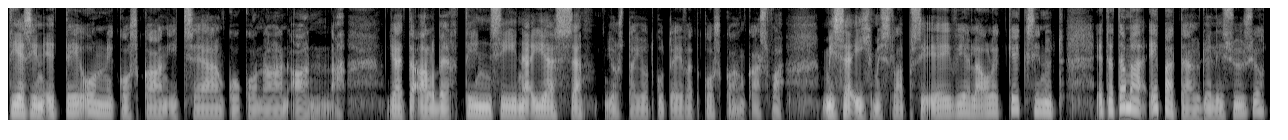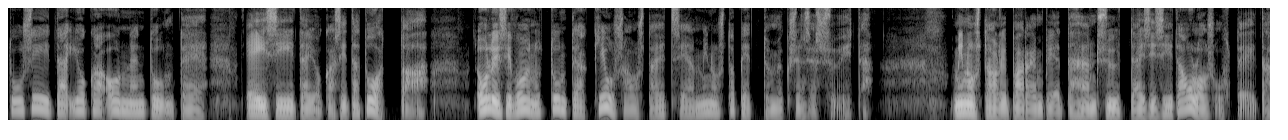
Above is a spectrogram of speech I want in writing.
tiesin, ettei onni koskaan itseään kokonaan anna, ja että Albertin siinä iässä, josta jotkut eivät koskaan kasva, missä ihmislapsi ei vielä ole keksinyt, että tämä epätäydellisyys johtuu siitä, joka onnen tuntee, ei siitä, joka sitä tuottaa, olisi voinut tuntea kiusausta etsiä minusta pettymyksensä syitä. Minusta oli parempi, että hän syyttäisi siitä olosuhteita,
